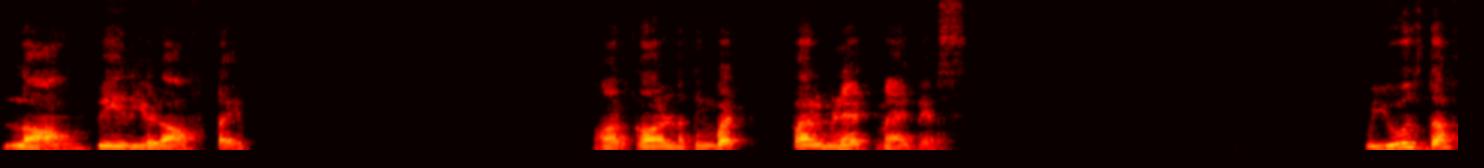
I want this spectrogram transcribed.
long period of time are called nothing but permanent magnets. We use the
